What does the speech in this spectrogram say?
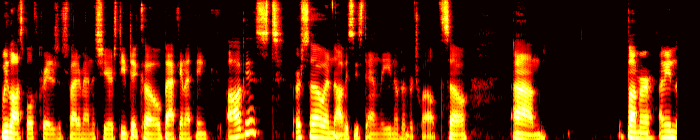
we lost both creators of Spider-Man this year. Steve Ditko back in I think August or so, and obviously Stan Lee November twelfth. So, um, bummer. I mean,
